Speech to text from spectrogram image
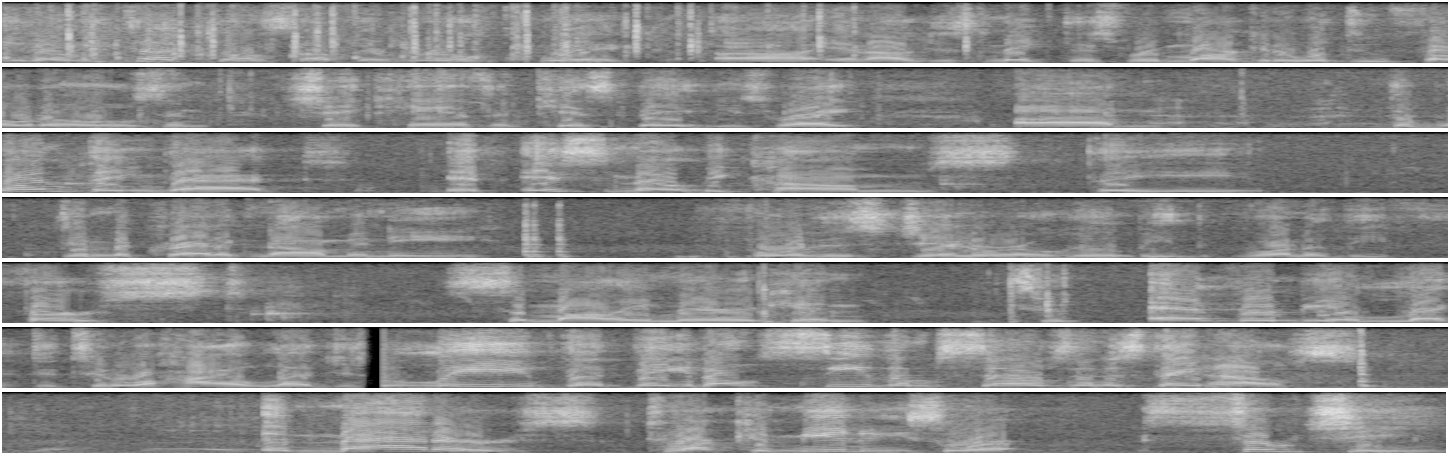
You know, we touched on something real quick, uh, and I'll just make this remark, and we'll do photos and shake hands and kiss babies, right? Um, the one thing that, if Ismail becomes the Democratic nominee for this general, he'll be one of the first Somali American to ever be elected to the Ohio legislature. Believe that they don't see themselves in the state house. It matters to our communities who are searching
